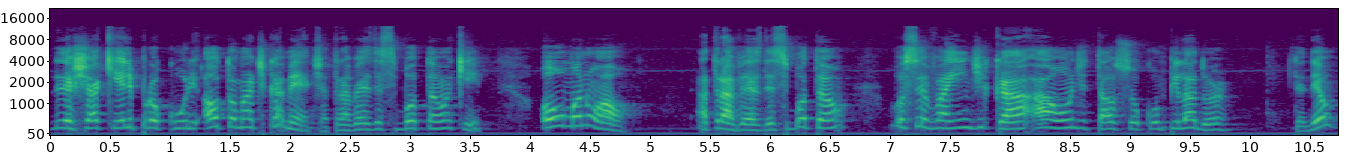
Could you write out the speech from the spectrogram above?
deixar que ele procure automaticamente, através desse botão aqui. Ou manual. Através desse botão, você vai indicar aonde está o seu compilador. Entendeu?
